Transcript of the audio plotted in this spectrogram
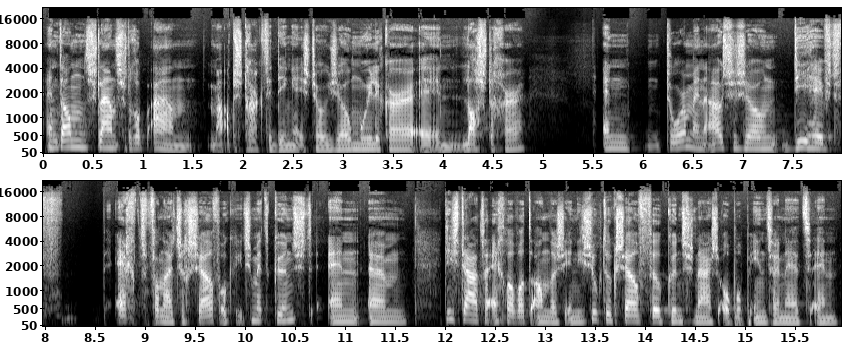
En dan slaan ze erop aan. Maar abstracte dingen is sowieso moeilijker en lastiger. En Thor, mijn oudste zoon, die heeft echt vanuit zichzelf ook iets met kunst. En um, die staat er echt wel wat anders in. Die zoekt ook zelf veel kunstenaars op op internet. En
